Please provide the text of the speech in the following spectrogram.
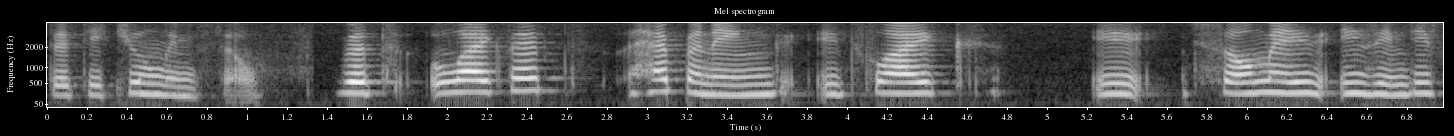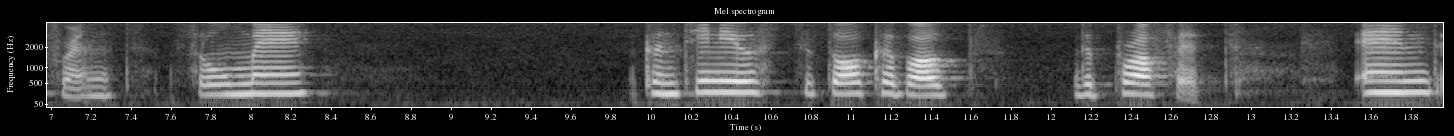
that he killed himself. But like that happening, it's like Salome is indifferent. Salome continues to talk about the prophet. And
